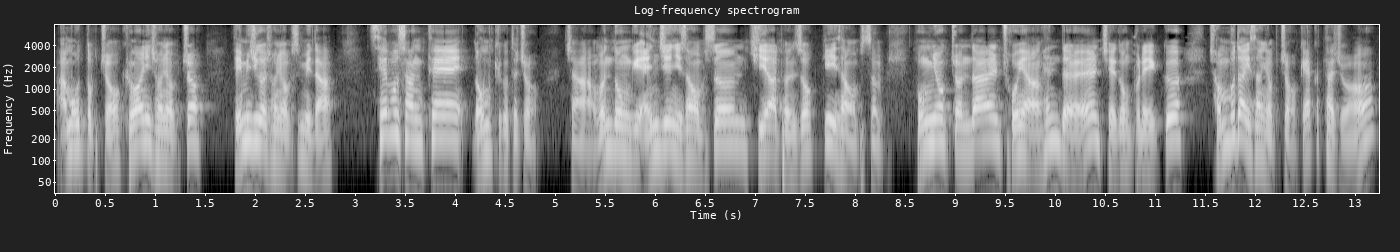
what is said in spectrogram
아무것도 없죠. 교환이 전혀 없죠. 데미지가 전혀 없습니다. 세부 상태 너무 깨끗하죠. 자, 원동기 엔진 이상 없음, 기아 변속기 이상 없음, 동력 전달, 조향, 핸들, 제동 브레이크 전부 다 이상이 없죠. 깨끗하죠.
